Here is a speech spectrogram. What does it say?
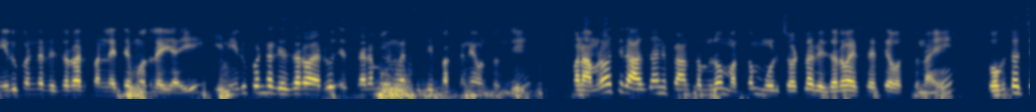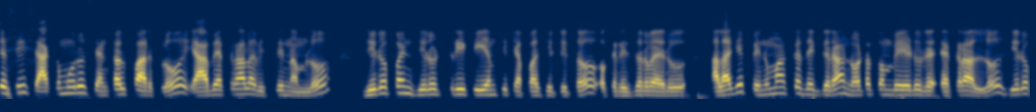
నీరుకొండ రిజర్వాయర్ పనులు అయితే మొదలయ్యాయి. ఈ నీరుకొండ రిజర్వాయర్ ఎస్ఆర్ఎం యూనివర్సిటీ పక్కనే ఉంటుంది. మన అమరావతి రాజధాని ప్రాంతంలో మొత్తం మూడు చోట్ల రిజర్వాయర్స్ అయితే వస్తున్నాయి. ఒకటి వచ్చేసి శాఖమూరు సెంట్రల్ పార్క్లో యాభై ఎకరాల విస్తీర్ణంలో zero point zero three TMC కెపాసిటీతో ఒక రిజర్వాయరు అలాగే పెనుమాక్క దగ్గర నూట తొంభై ఏడు ఎకరాల్లో zero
